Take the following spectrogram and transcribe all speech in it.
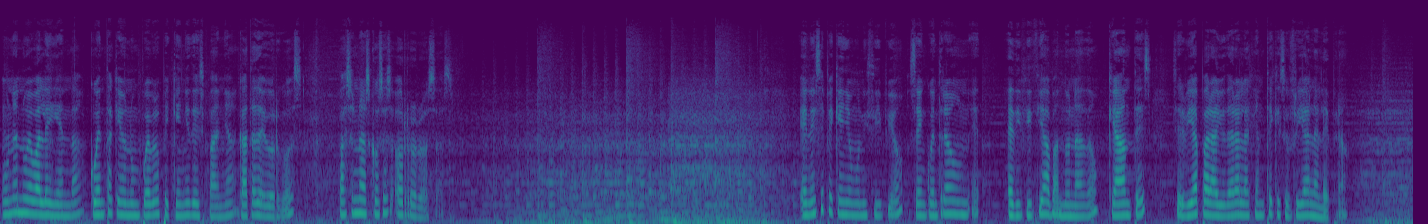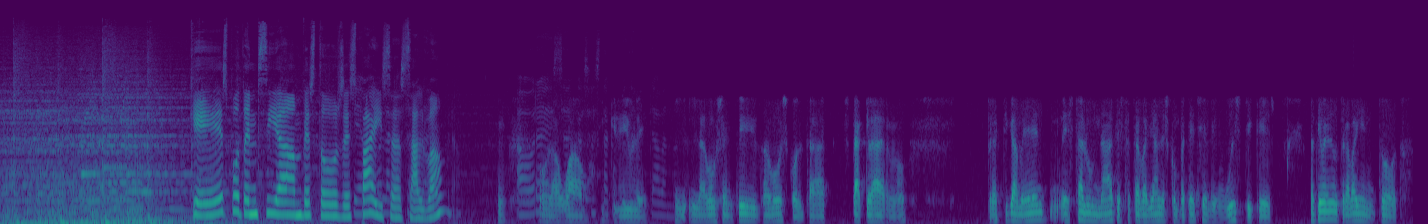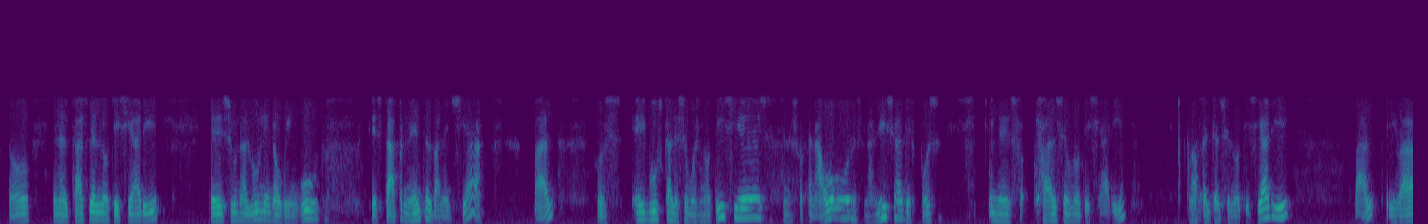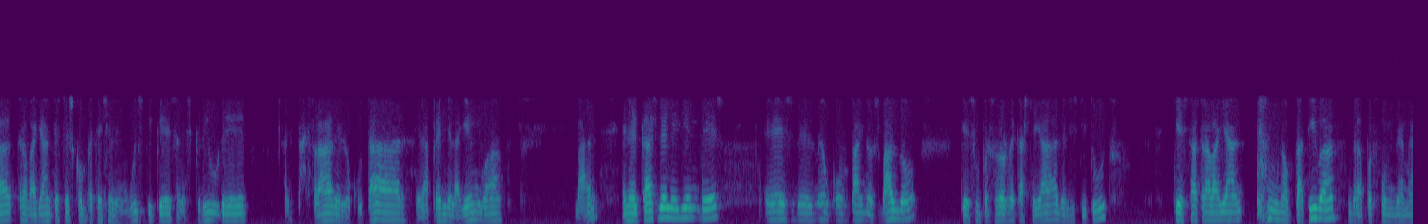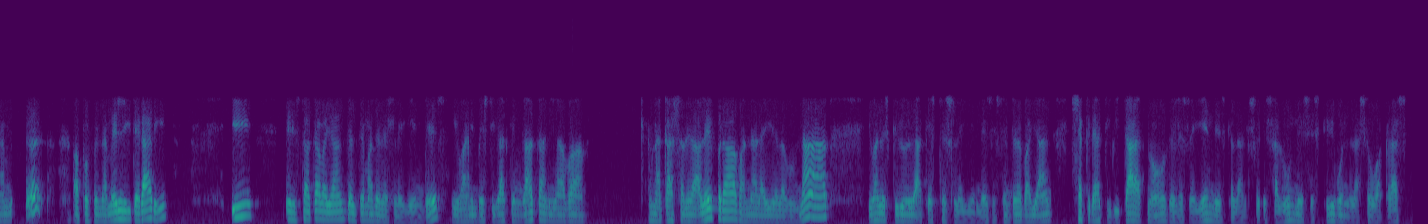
Una nueva leyenda cuenta que en un pueblo pequeño de España, Gata de Gorgos, pasan unas cosas horrorosas. En ese pequeño municipio se encuentra un e- edificio abandonado que antes servía para ayudar a la gente que sufría la lepra. Què es potencia amb estos espais, Salva? Hola, uau, increïble. La vau sentir, la vau escoltar, està clar, no? Pràcticament, aquest alumnat està treballant les competències lingüístiques, pràcticament ho treballen tot, no? En el cas del noticiari, és un alumne nouvingut que està aprenent el valencià, val? Pues, ell busca les seues notícies en els ordenadors, les analitza, després les fa el seu noticiari, va fent el seu noticiari, val? i va treballant aquestes competències lingüístiques, l'escriure, el parlar, el locutar, l'aprendre la llengua. Val? En el cas de llegendes és del meu company Osvaldo, que és un professor de castellà de l'institut, que està treballant una optativa d'aprofundiment eh, literari i està treballant el tema de les llegendes i van investigar que en Gata n'hi havia una casa de la lepra, van anar ahir l'alumnat i van escriure aquestes llegendes. Estem treballant aquesta creativitat no? de les llegendes que els alumnes escriuen en la seva classe.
